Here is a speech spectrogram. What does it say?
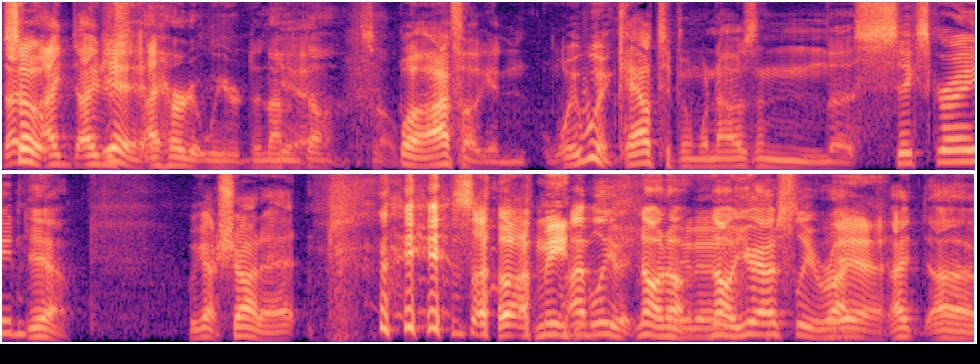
That- So, I, I just yeah. I heard it weird and I'm Yeah. dumb. So Well, I fucking we went cow tipping when I was in the sixth grade. yeah, We got shot at. so I mean, I believe it. No, no, You know? no. You're absolutely right. Yeah. I uh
